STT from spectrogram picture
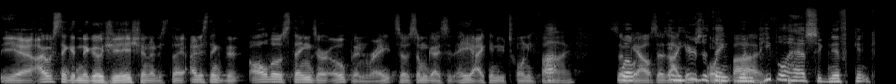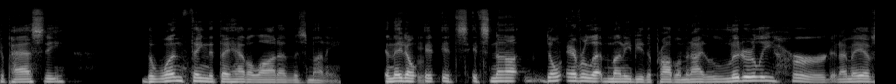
Yeah, I was thinking negotiation. I just think I just think that all those things are open, right? So some guy says, "Hey, I can do 25." Some well gal says, and "I can here's do the thing when people have significant capacity the one thing that they have a lot of is money and they don't Mm. it, it's it's not don't ever let money be the problem and i literally heard and i may have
